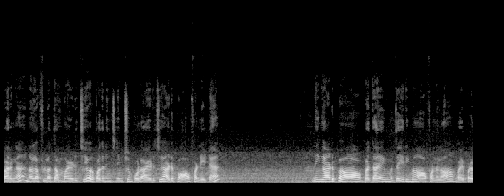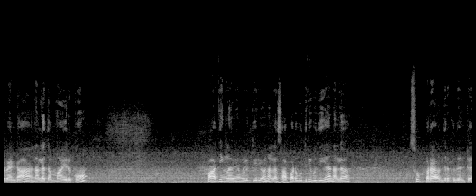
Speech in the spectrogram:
பாருங்கள் நல்லா ஃபுல்லாக தம் ஆகிடுச்சி ஒரு பதினஞ்சு நிமிஷம் போல் ஆகிடுச்சி அடுப்பு ஆஃப் பண்ணிட்டேன். நீங்கள் அடுப்பை ஆ தைம் தைரியமாக ஆஃப் பண்ணலாம். பயப்பட வேண்டாம். நல்லா தம்மாக இருக்கும். பார்த்தீங்களாவே உங்களுக்கு தெரியும். நல்லா சாப்பாடு உதிரி உதிரியாக நல்லா சூப்பராக வந்திருக்குதுன்ட்டு.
